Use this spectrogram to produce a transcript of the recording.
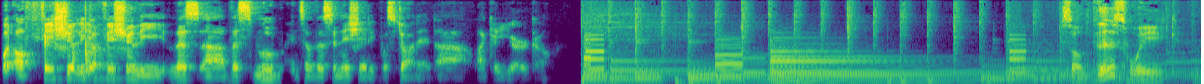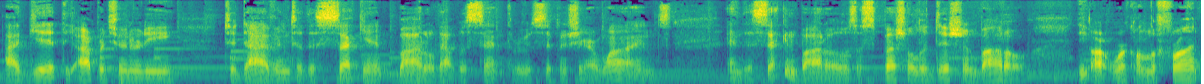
But officially, officially, this uh, this movement or this initiative was started uh, like a year ago. So this week, I get the opportunity to dive into the second bottle that was sent through Sip and Share Wines. And the second bottle is a special edition bottle. The artwork on the front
